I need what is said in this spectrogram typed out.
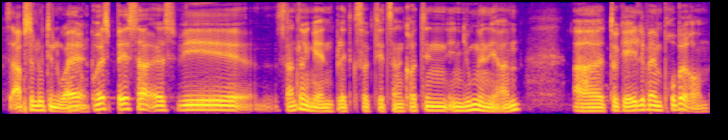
Das ist absolut in Weil Ordnung. alles besser als wie Sandringen, blöd gesagt jetzt, gerade in, in jungen Jahren. Äh, da gehe ich lieber im Proberaum.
